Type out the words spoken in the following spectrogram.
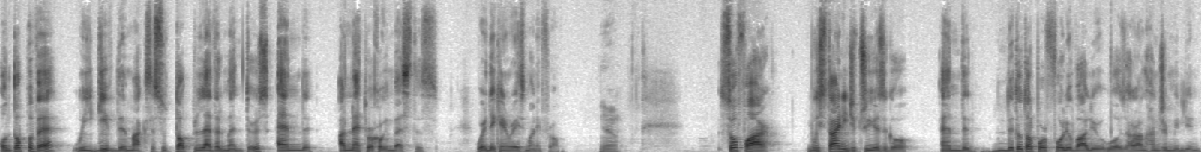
On top of that, we give them access to top level mentors and a network of investors where they can raise money from. Yeah. so far, we started in Egypt three years ago, and the, the total portfolio value was around 100 million.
